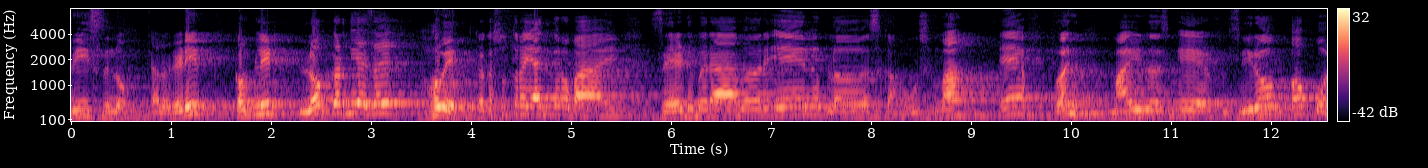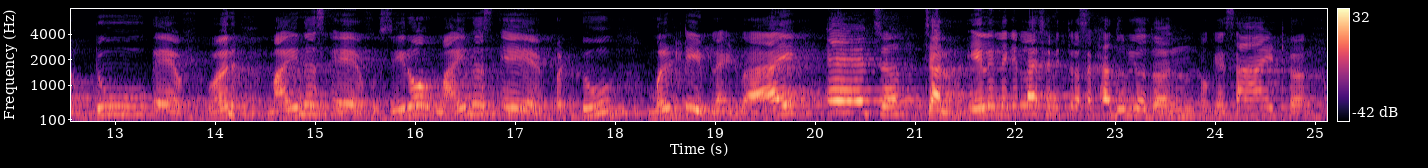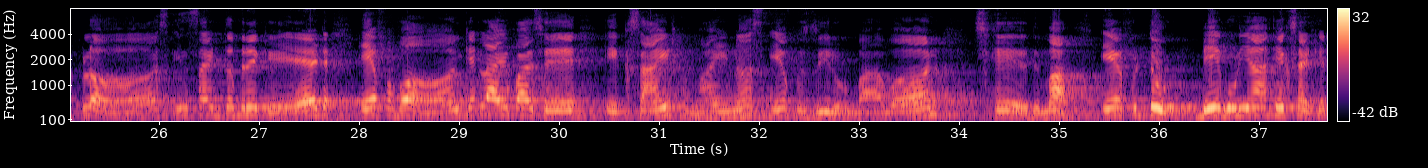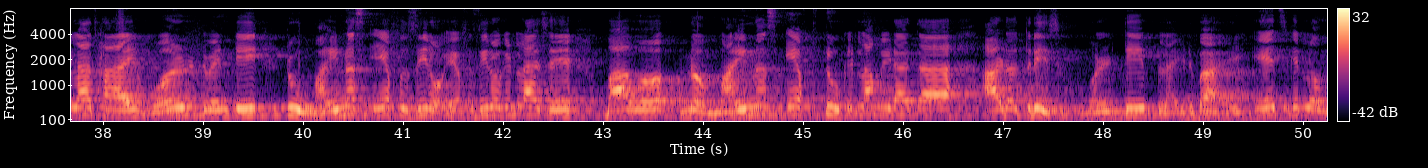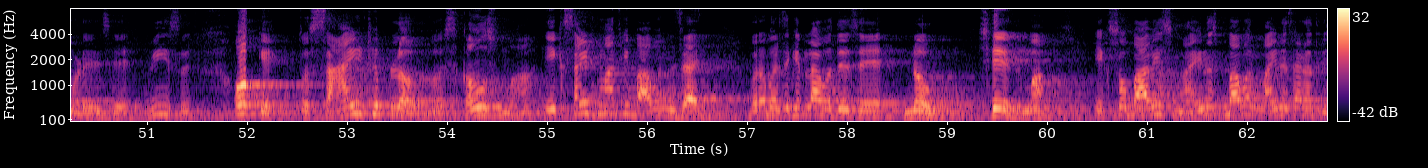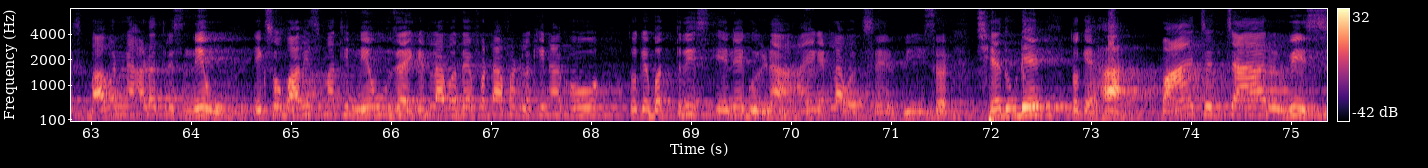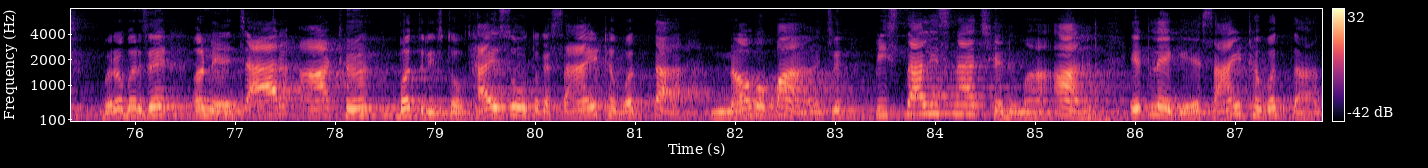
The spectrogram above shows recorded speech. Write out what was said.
વીસનો. ચાલો રેડી કમ્પ્લીટ લોક કરી દે જાય હવે, તો કે સૂત્ર યાદ કરો ભાઈ. ઝેડ બરાબર L plus કાઉન્સમાં F one minus F zero upon two F one minus F zero minus F two multiplied by H ચાલો એલ એટલે કેટલા છે મિત્ર સખા દુર્યોધન? તો કે સાઠ plus inside the bracket F one કેટલા આપ્યા છે? એકસાઠ માઇનસ એફ ઝીરો બાવન છેદમાં એફ ટુ બે ગુણ્યા એકસાઠ કેટલા થાય? One twenty two minus F zero F zero કેટલા છે? બાવન. માઇનસ એફ ટુ કેટલા મળ્યા હતા? આડત્રીસ. મલ્ટીપ્લાઈડ બાય એચ કેટલો મળે છે? વીસ. ઓકે તો સાઠ પ્લસ કૌંસમાં એકસાઠમાંથી બાવન જાય. બરાબર છે? કેટલા વધે છે? નવ. છેદમાં એકસો બાવીસ માઇનસ બાવન, માઇનસ આડત્રીસ. બાવન ને આડત્રીસ નેવું. એકસો બાવીસમાંથી નેવું જાય. કેટલા વધે? ફટાફટ લખી નાખો. તો કે બત્રીસ એને ગુણ્યા. અહીંયા કેટલા વધશે? વીસ. છેદ ઉડે. તો કે હા, પાંચ, ચાર, વીસ. બરોબર છે? અને ચાર, આઠ, બત્રીસ. તો થાય શું? તો કે સાઠ વત્તા નવ, પાંચ પિસ્તાલીસના છેદમાં આઠ. એટલે કે સાઠ વત્તા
